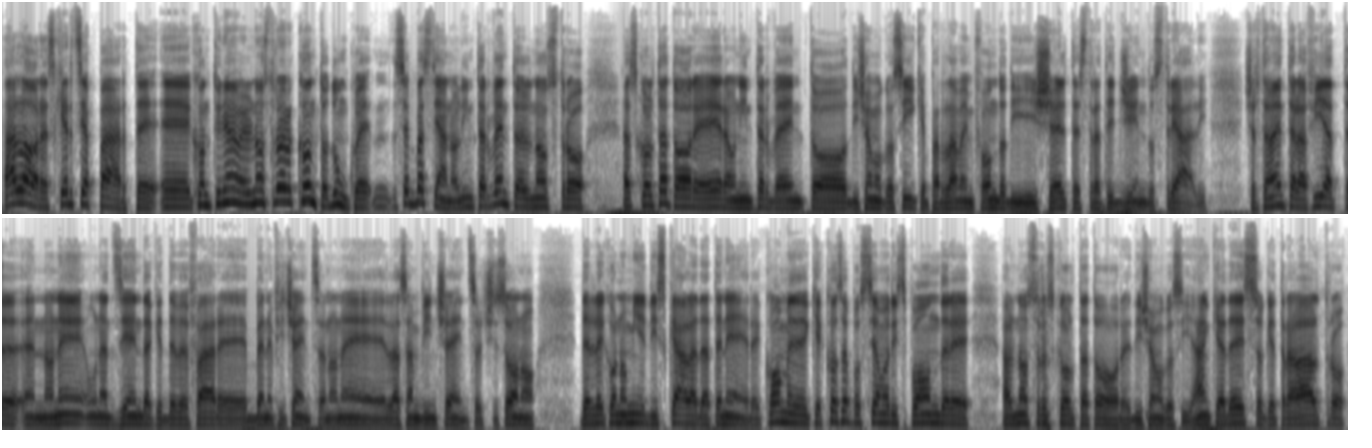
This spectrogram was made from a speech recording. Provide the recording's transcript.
Allora, scherzi a parte, eh, continuiamo il nostro racconto. Dunque, mh, Sebastiano, l'intervento del nostro ascoltatore era un intervento, diciamo così, che parlava in fondo di scelte e strategie industriali. Certamente la Fiat eh, non è un'azienda che deve fare beneficenza, non è la San Vincenzo, ci sono delle economie di scala da tenere. Come, che cosa possiamo rispondere al nostro ascoltatore, diciamo così? Anche adesso che tra l'altro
